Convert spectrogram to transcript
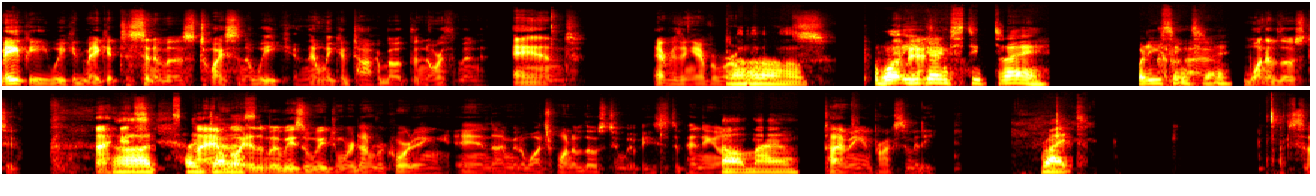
maybe we could make it to cinemas twice in a week, and then we could talk about The Northman and everything everywhere Oh. What are you going to see today? What are you seeing today? one of those two. So I am going to the movies when we- we're done recording, and I'm going to watch one of those two movies, depending on Oh man. timing and proximity. Right. So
